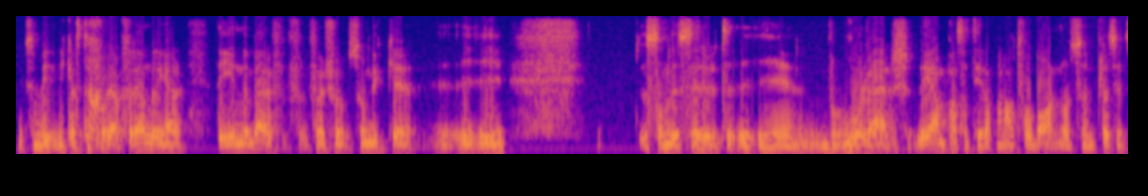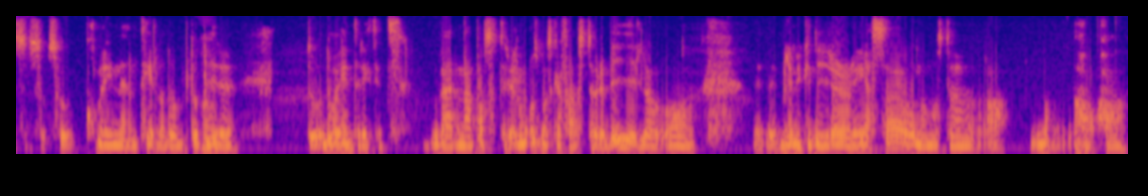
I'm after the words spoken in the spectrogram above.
liksom vilka stora förändringar det innebär för, för så, så mycket i, i, som det ser ut i, i vår värld. Det är anpassat till att man har två barn och sen plötsligt så, så kommer in en till och då, då blir det då, då är inte riktigt världen anpassad till det. Då måste man skaffa en större bil och, och det blir mycket dyrare att resa och man måste ja, ha, ha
